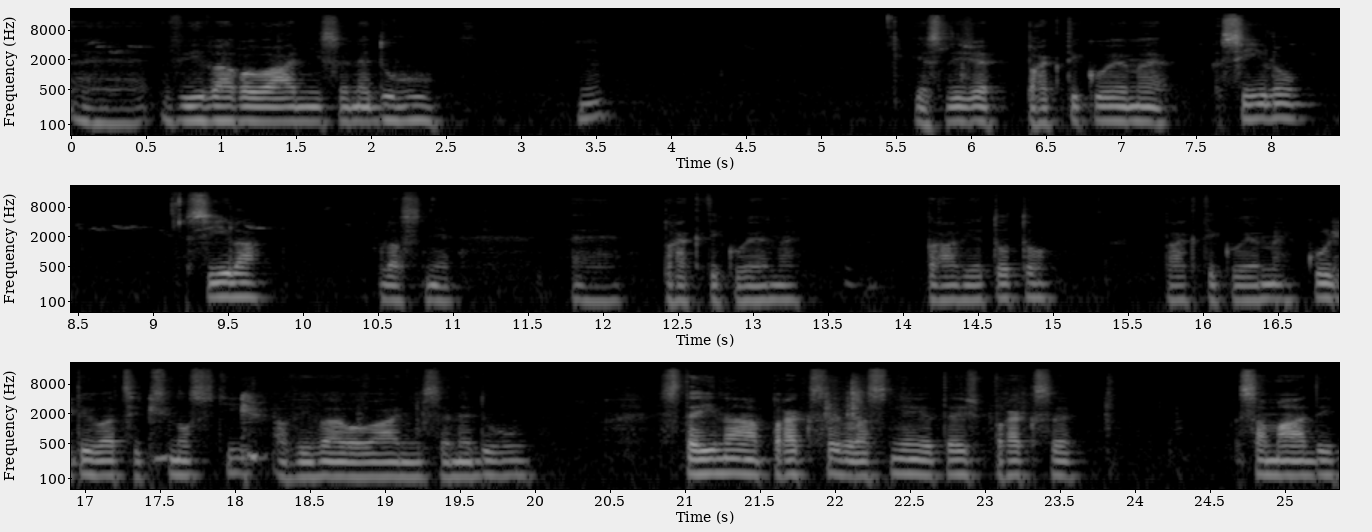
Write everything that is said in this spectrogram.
eh, vyvarování se neduhů. Hm? Jestliže praktikujeme sílu, síla, vlastně praktikujeme právě toto, praktikujeme kultivaci cnosti a vyvarování se neduhů. Stejná praxe vlastně je též praxe samády,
